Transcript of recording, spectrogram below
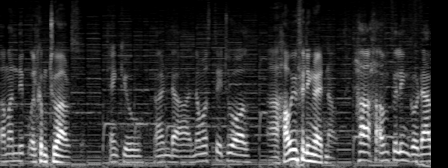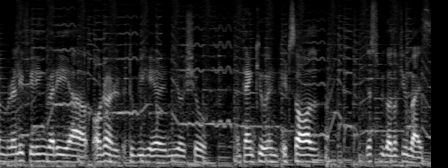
Amandeep, welcome to our show. Thank you and uh, namaste to all. Uh, how are you feeling right now? I'm feeling good. I'm really feeling very uh, honored to be here in your show. And thank you. And it's all just because of you guys.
